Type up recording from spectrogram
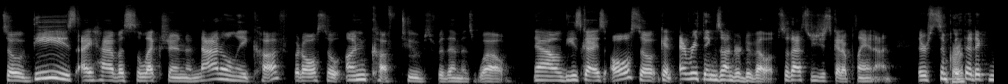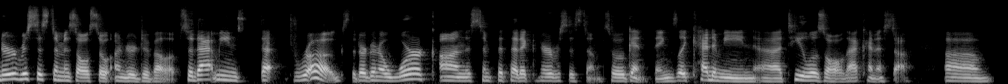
So these, I have a selection of not only cuffed, but also uncuffed tubes for them as well. Now, these guys also, again, everything's underdeveloped. So that's what you just got to plan on. Their sympathetic nervous system is also underdeveloped. So that means that drugs that are going to work on the sympathetic nervous system. So again, things like ketamine, uh, telazol, that kind of stuff. Um,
